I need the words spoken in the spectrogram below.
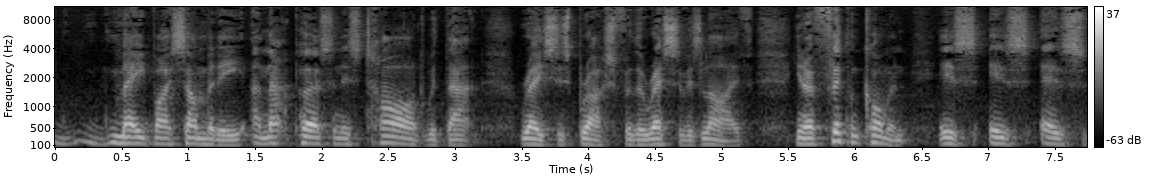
made by somebody, and that person is tarred with that racist brush for the rest of his life. You know, flippant comment is is as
